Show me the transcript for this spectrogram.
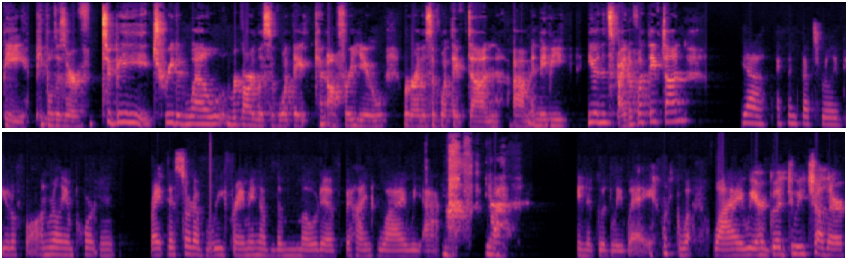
be. People deserve to be treated well, regardless of what they can offer you, regardless of what they've done, um, and maybe even in spite of what they've done. Yeah, I think that's really beautiful and really important, right? This sort of reframing of the motive behind why we act. yeah in a goodly way like what why we are good to each other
